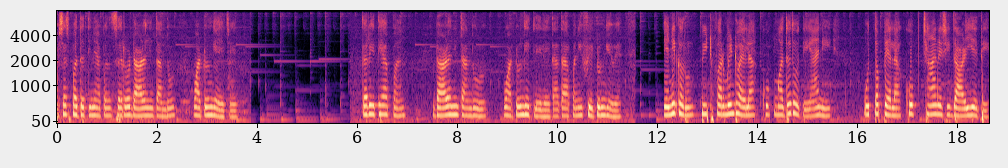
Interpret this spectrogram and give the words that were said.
अशाच पद्धतीने आपण सर्व डाळ आणि तांदूळ वाटून घ्यायचे. तर इथे आपण डाळ आणि तांदूळ वाटून घेतलेले आहेत. आता आपण हे फेटून घेऊया. जेणेकरून पीठ फर्मेंट व्हायला खूप मदत होते आणि उत्तप्प्याला खूप छान अशी जाळी येते.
